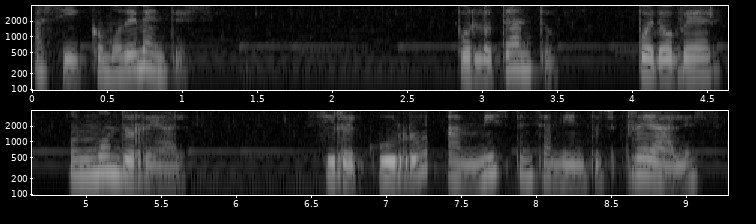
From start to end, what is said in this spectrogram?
así como dementes. Por lo tanto, puedo ver un mundo real si recurro a mis pensamientos reales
